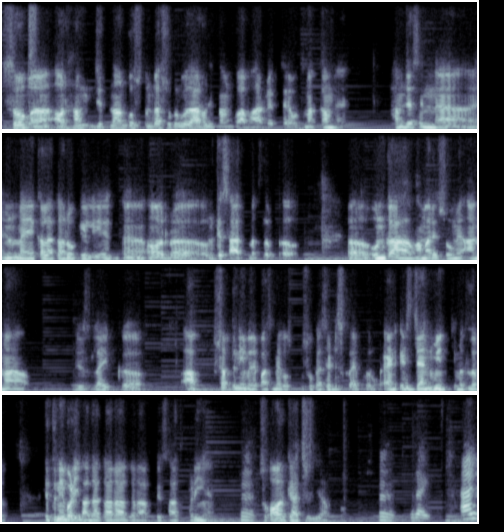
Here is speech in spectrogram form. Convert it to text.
सो हम्म। so, और हम जितना उनको उनका शुक्रगुजार हो जितना उनको आभार व्यक्त करें उतना कम है। हम जैसे नए कलाकारों के लिए और उनके साथ मतलब उनका हमारे शो में आना इज़ लाइक आप शब्द नहीं मेरे पास मैं उसको कैसे डिस्क्राइब करूँ? एंड इट्स जेन्युइन कि मतलब इतनी बड़ी अदाकारा अगर आपके साथ खड़ी हैं हम्म। तो और क्या चाहिए आपको? राइट हम्म, एंड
